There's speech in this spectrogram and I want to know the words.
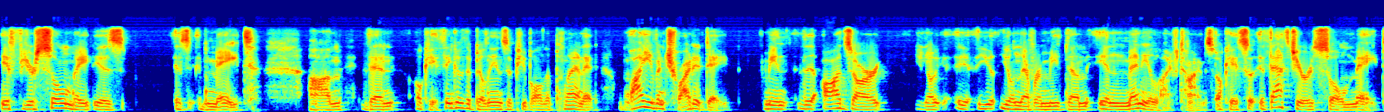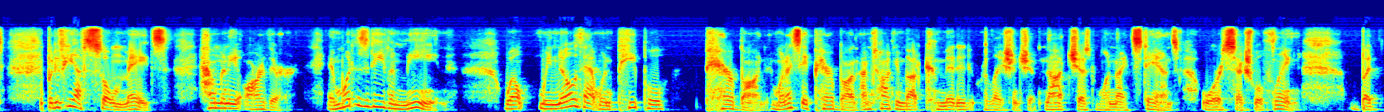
if your soulmate is is mate, um, then okay, think of the billions of people on the planet. Why even try to date? I mean, the odds are. You know, you, you'll never meet them in many lifetimes. Okay, so if that's your soul mate but if you have soul mates how many are there? And what does it even mean? Well, we know that when people pair bond, and when I say pair bond, I'm talking about committed relationship, not just one night stands or sexual fling. But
